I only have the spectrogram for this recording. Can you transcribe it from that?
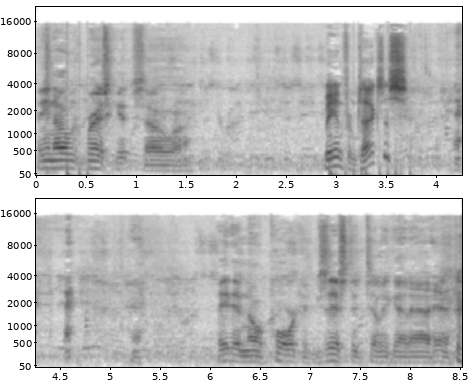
he knows brisket, so uh, Being from Texas? he didn't know pork existed till he got out here.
